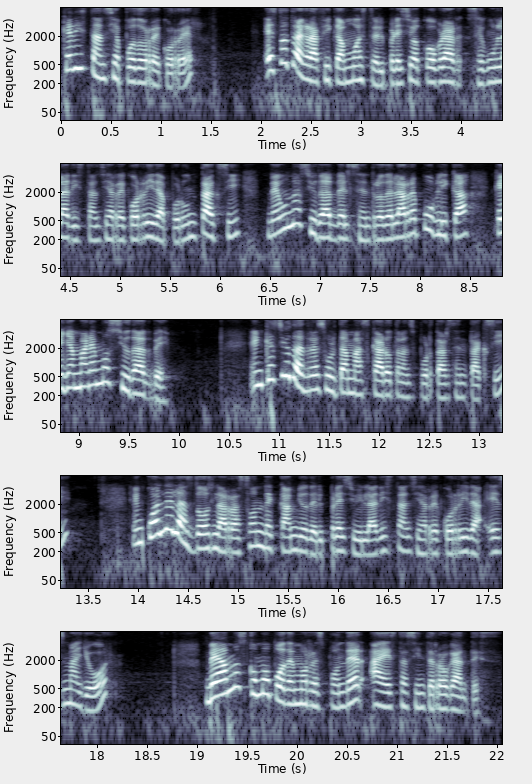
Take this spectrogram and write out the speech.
¿qué distancia puedo recorrer? Esta otra gráfica muestra el precio a cobrar según la distancia recorrida por un taxi de una ciudad del centro de la República que llamaremos Ciudad B. ¿En qué ciudad resulta más caro transportarse en taxi? ¿En cuál de las dos la razón de cambio del precio y la distancia recorrida es mayor? Veamos cómo podemos responder a estas interrogantes.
